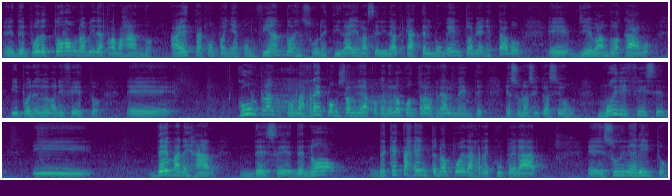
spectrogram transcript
eh, después de toda una vida trabajando a esta compañía, confiando en su honestidad y en la seriedad que hasta el momento habían estado eh, llevando a cabo y poniendo de manifiesto, cumplan con la responsabilidad porque de lo contrario realmente es una situación muy difícil y de manejar, de, se, de, no, de que esta gente no pueda recuperar eh, su dinerito,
